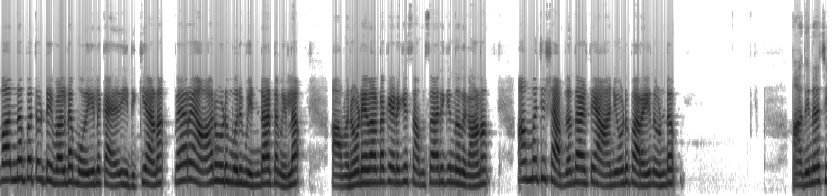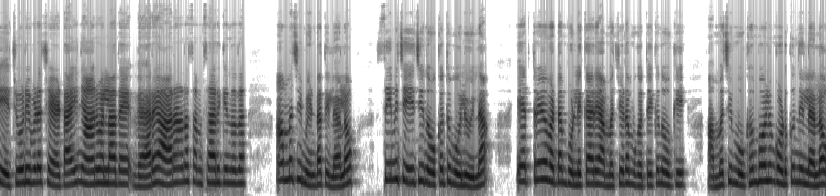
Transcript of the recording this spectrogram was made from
വന്നപ്പോൾ തൊട്ട് ഇവളുടെ മുറിയിൽ കയറി ഇരിക്കുകയാണ്. വേറെ ആരോടും ഒരു മിണ്ടാട്ടമില്ല. അവനോട് ഏതാണ്ടൊക്കെ ഇടയ്ക്ക് സംസാരിക്കുന്നത് കാണാം. അമ്മച്ചി ശബ്ദം താഴ്ത്തി ആനിയോട് പറയുന്നുണ്ട് അതിനാ ചേച്ചിയോട് ഇവിടെ ചേട്ടായി ഞാനും അല്ലാതെ വേറെ ആരാണ് സംസാരിക്കുന്നത്? അമ്മച്ചി മിണ്ടത്തില്ലല്ലോ. സിമി ചേച്ചി നോക്കത്ത് പോലുമില്ല എത്രയോ വട്ടം പുള്ളിക്കാരെ അമ്മച്ചിയുടെ മുഖത്തേക്ക് നോക്കി. അമ്മച്ചി മുഖം പോലും കൊടുക്കുന്നില്ലല്ലോ.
